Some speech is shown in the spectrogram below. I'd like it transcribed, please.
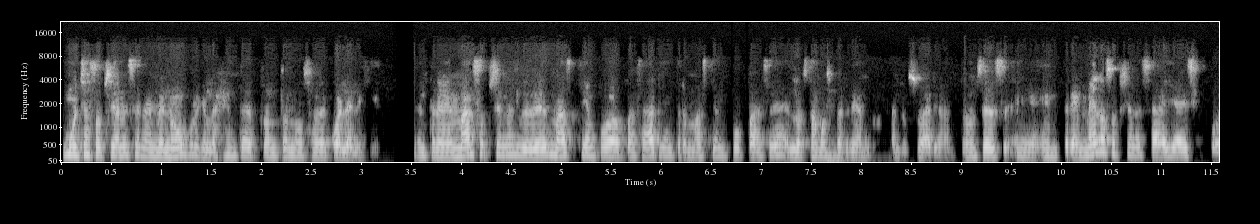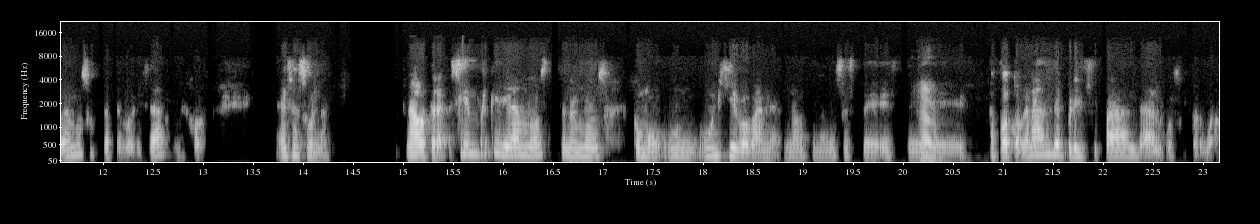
muchas opciones en el menú porque la gente de pronto no sabe cuál elegir entre más opciones le des, más tiempo va a pasar y entre más tiempo pase, lo estamos mm. perdiendo al usuario. Entonces, eh, entre menos opciones haya y si podemos subcategorizar, mejor. Esa es una. La otra, siempre que llegamos tenemos como un, un hero banner, ¿no? Tenemos este, este, esta foto grande, principal de algo súper guau.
